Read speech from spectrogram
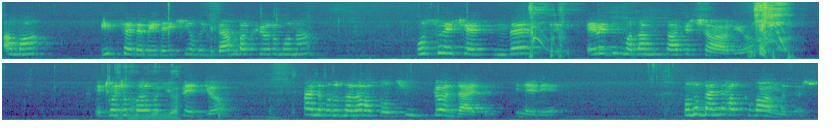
Ama iş sebebiyle iki yılı giden bakıyorum ona. Bu süre içerisinde eve durmadan misafir çağırıyor. E, çocuklarıma küfür ediyor. Ben de bu durumda rahatsız olduğum için gönderdim bir nevi. Bunun bende hakkı var mıdır?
